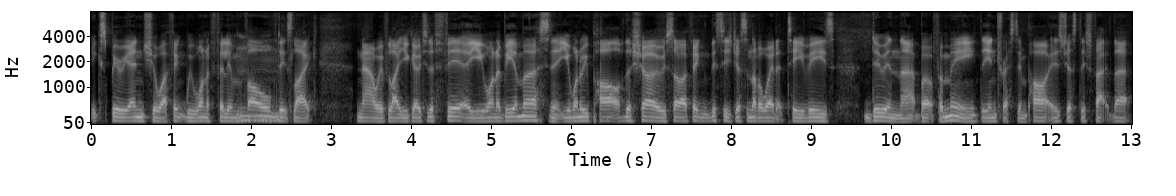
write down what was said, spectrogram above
experiential. I think we want to feel involved. Mm. It's like now if like you go to the theater, you want to be immersed in it. You want to be part of the show. So I think this is just another way that TV's doing that. But for me, the interesting part is just this fact that.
